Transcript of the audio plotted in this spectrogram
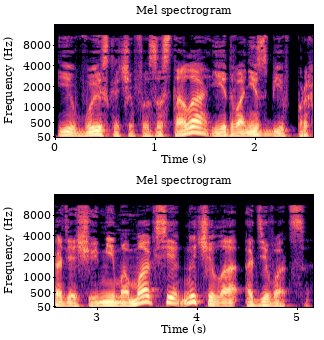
и, выскочив из-за стола, едва не сбив проходящую мимо Макси, начала одеваться.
